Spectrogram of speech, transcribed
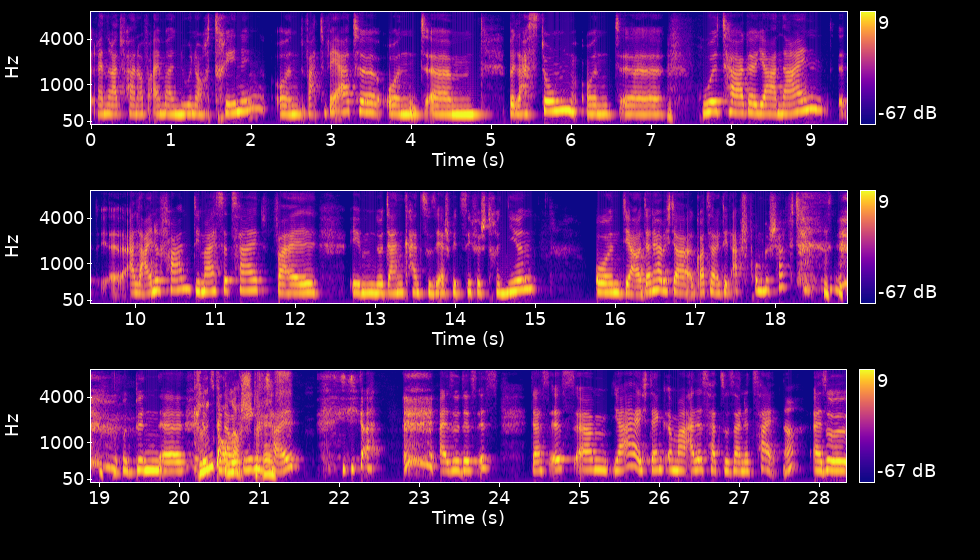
Rennradfahren auf einmal nur noch Training und Wattwerte und ähm, Belastung und äh, Ruhetage, ja, nein, äh, alleine fahren die meiste Zeit, weil eben nur dann kannst du sehr spezifisch trainieren. Und ja, und dann habe ich da Gott sei Dank den Absprung geschafft und bin äh, Klingt genau auch nach Gegenteil. Stress. ja, also das ist, das ist, ähm, ja, ich denke immer, alles hat so seine Zeit. Ne? Also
